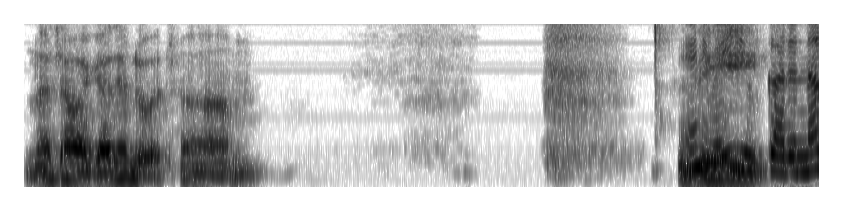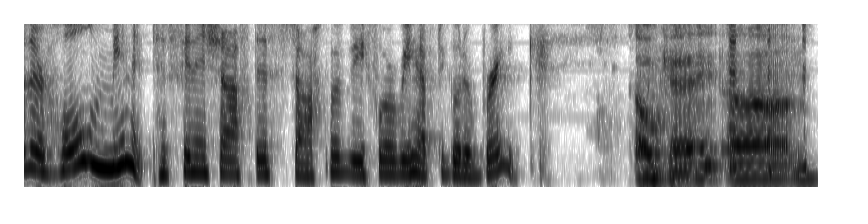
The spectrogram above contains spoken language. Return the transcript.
that's how I got into it. Um, Anyway, the- you've got another whole minute to finish off this talk before we have to go to break. Okay. Um,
